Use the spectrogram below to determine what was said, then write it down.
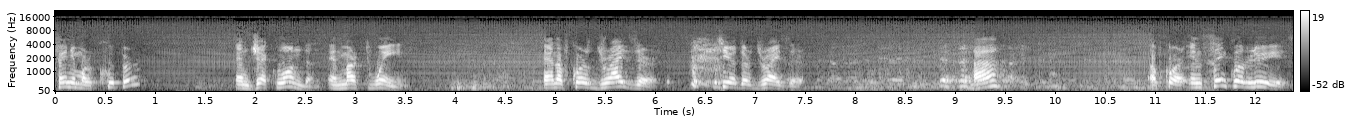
Fenimore Cooper, and Jack London, and Mark Twain. And of course Dreiser, Theodore Dreiser. Huh? Of course, in Sinclair Lewis.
